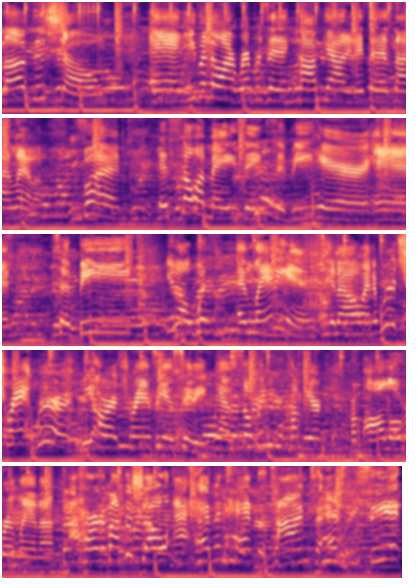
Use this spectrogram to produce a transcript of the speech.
love this show. And even though I represented Cobb County, they said it's not Atlanta. But it's so amazing to be here and to be, you know, with Atlanteans, you know, and we're tra- we're we are a transient city. We have so many people come here from all over Atlanta. I heard about the show. I haven't had the time to actually see it.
